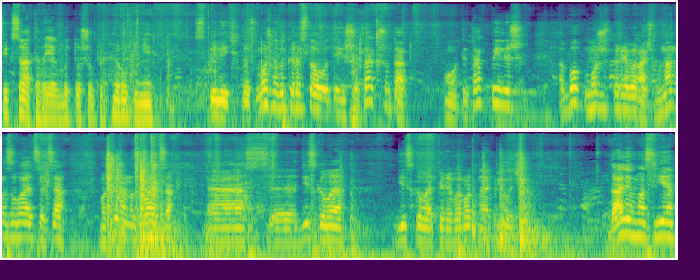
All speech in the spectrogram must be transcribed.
фіксатор, якби то, щоб руки не спілити. Тобто можна використовувати і що так, що так. От, і так пилиш, або можеш переворачувати. Вона називається, ця машина називається е, е, дискова, дискова переворотна пилочка. Далі в нас є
